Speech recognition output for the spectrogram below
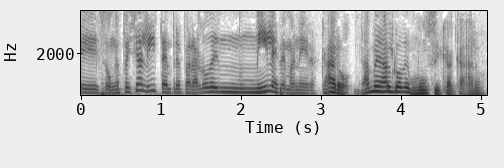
eh, son especialistas en prepararlo de miles de maneras. Caro, dame algo de música, Caro.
